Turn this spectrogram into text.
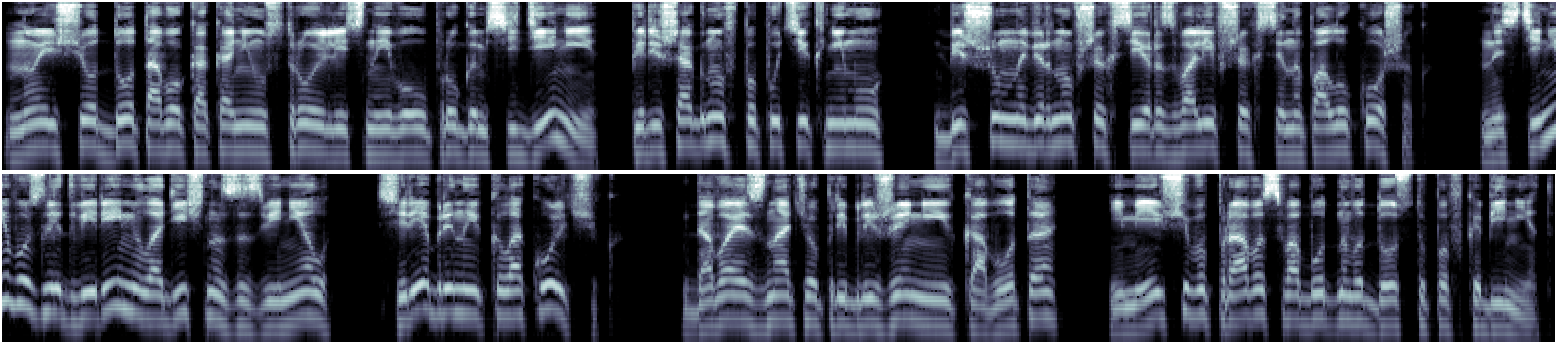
Но еще до того, как они устроились на его упругом сидении, перешагнув по пути к нему бесшумно вернувшихся и развалившихся на полу кошек, на стене возле дверей мелодично зазвенел серебряный колокольчик, давая знать о приближении кого-то, имеющего право свободного доступа в кабинет.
